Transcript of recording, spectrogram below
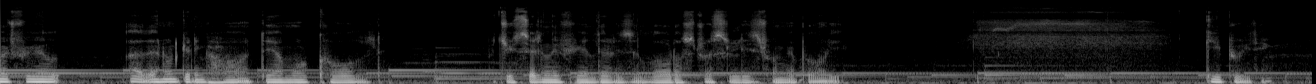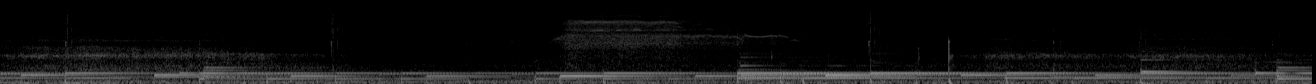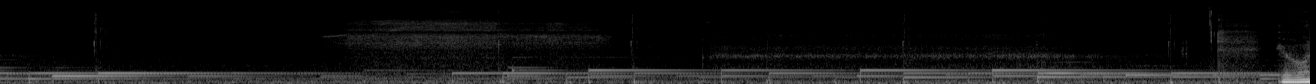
Might feel uh, they're not getting hot, they are more cold. But you suddenly feel there is a lot of stress released from your body. Keep breathing.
